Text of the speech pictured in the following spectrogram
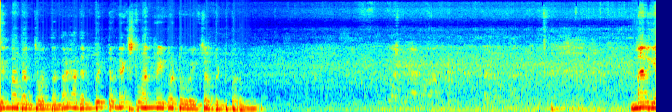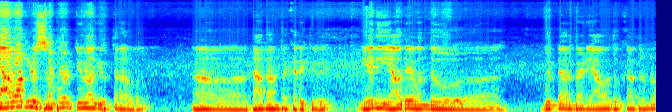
ಸಿನಿಮಾ ಬಂತು ಅಂತಂದಾಗ ಅದನ್ನ ಬಿಟ್ಟು next one week two weeks ಬಿಟ್ಟು ಬರ್ಬೋದು. ನನಗೆ ಯಾವಾಗಲೂ ಸಪೋರ್ಟಿವ್ ಆಗಿರ್ತಾರೆ ಅವರು. ದಾದಾ ಅಂತ ಕರಿತೀವಿ. ಏನೇ ಯಾವುದೇ ಒಂದು ಗುಡ್ ಆರ್ ಬ್ಯಾಡ್ ಯಾವುದಕ್ಕಾದ್ರೂ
